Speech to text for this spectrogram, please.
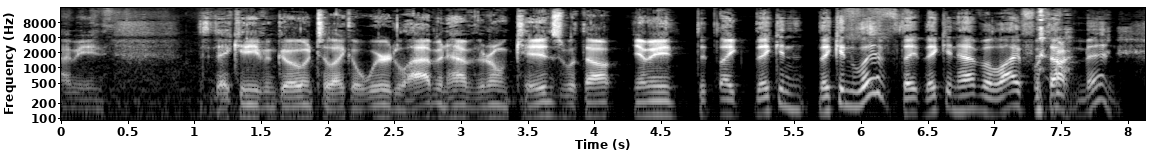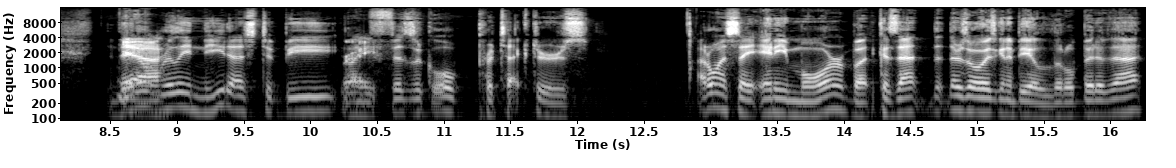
I mean, they can even go into like a weird lab and have their own kids without, I mean, like they can, they can live, they, they can have a life without men. They Yeah. don't really need us to be Right. like physical protectors I don't want to say any more, but because that there's always going to be a little bit of that,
